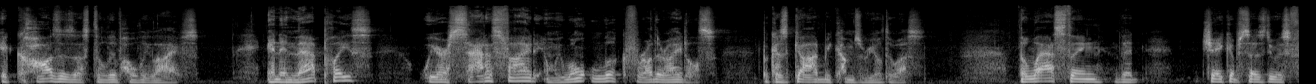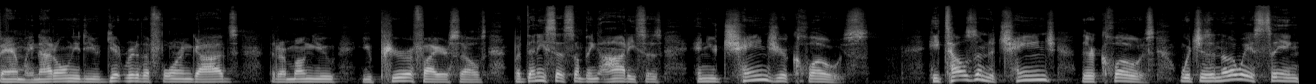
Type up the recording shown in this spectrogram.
it causes us to live holy lives. And in that place, we are satisfied and we won't look for other idols because God becomes real to us. The last thing that Jacob says to his family not only do you get rid of the foreign gods that are among you, you purify yourselves, but then he says something odd. He says, and you change your clothes. He tells them to change their clothes, which is another way of saying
